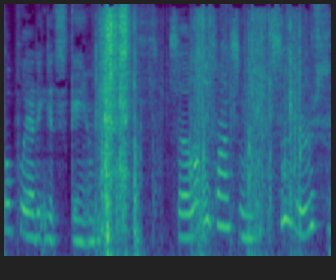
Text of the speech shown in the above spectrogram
hopefully I didn't get scammed. So let me find some scissors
